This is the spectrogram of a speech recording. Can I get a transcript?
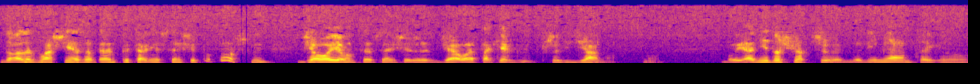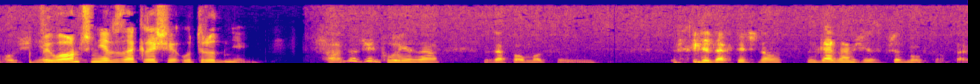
No ale właśnie ja zadałem pytanie w sensie potocznym. Działające w sensie, że działa tak jak przewidziano. No. Bo ja nie doświadczyłem, bo nie miałem tego olśnienia. Wyłącznie w zakresie utrudnień. A, no dziękuję za, za pomoc dydaktyczną. Zgadzam się z przedmówcą. Tak.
